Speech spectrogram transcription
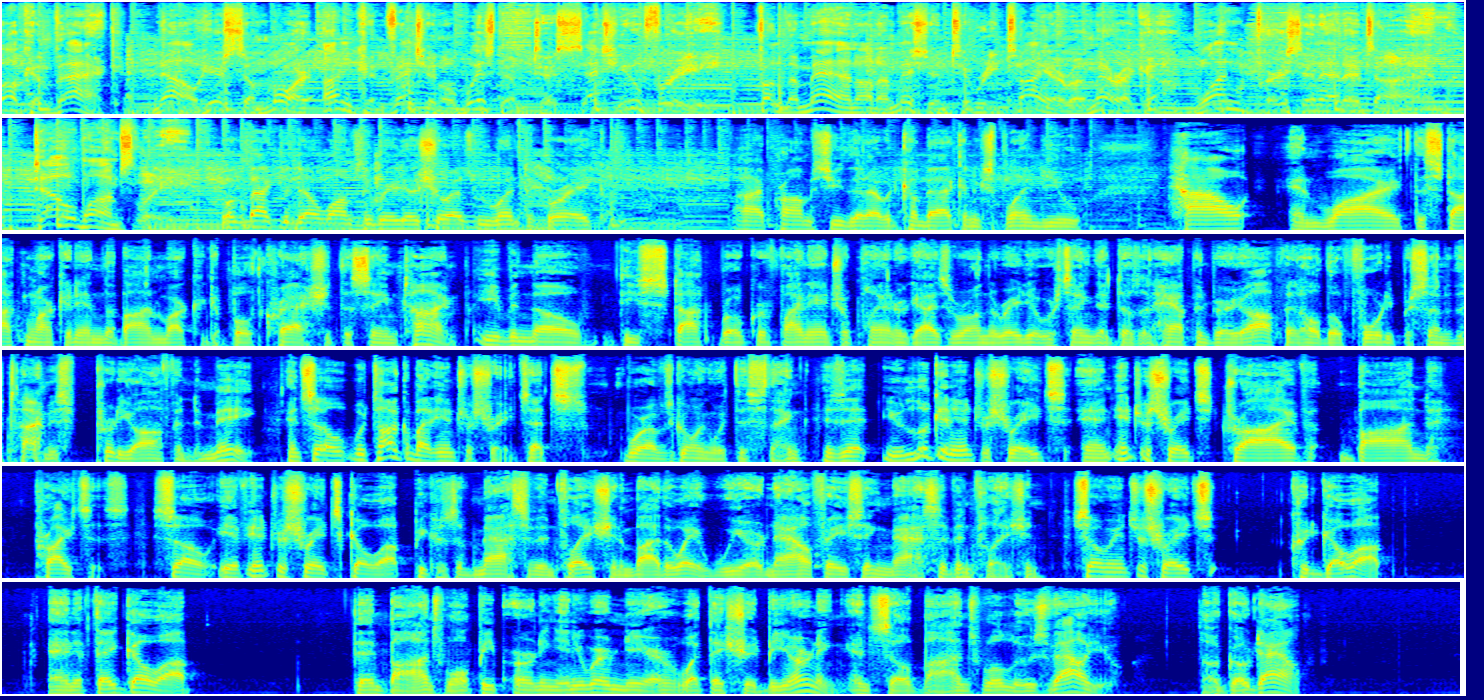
Welcome back. Now, here's some more unconventional wisdom to set you free from the man on a mission to retire America, one person at a time, Del Walmsley. Welcome back to the Del Walmsley Radio Show. As we went to break, I promised you that I would come back and explain to you how and why the stock market and the bond market could both crash at the same time. Even though these stockbroker, financial planner guys who are on the radio were saying that doesn't happen very often, although 40% of the time is pretty often to me. And so we talk about interest rates. That's where I was going with this thing, is that you look at interest rates and interest rates drive bond prices. So if interest rates go up because of massive inflation, and by the way, we are now facing massive inflation, so interest rates could go up. And if they go up, then bonds won't be earning anywhere near what they should be earning. And so bonds will lose value. They'll go down.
